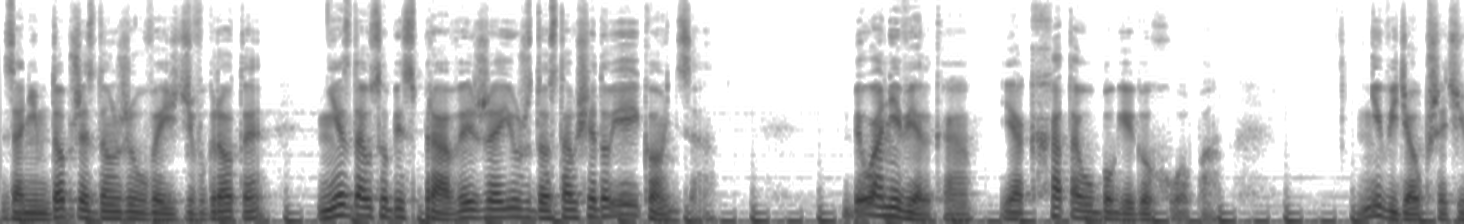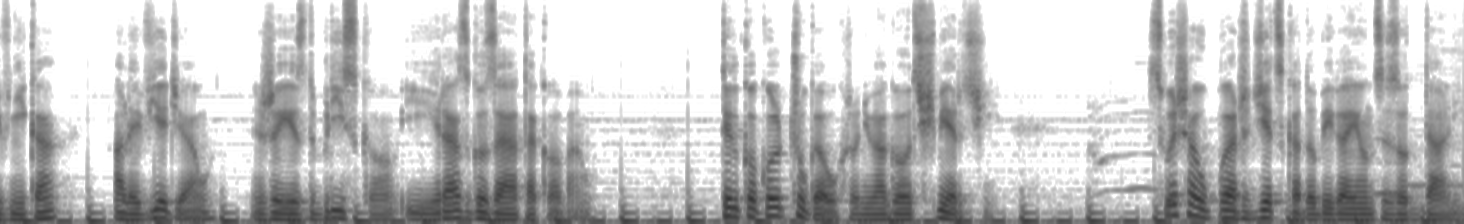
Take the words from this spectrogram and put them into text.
Zanim dobrze zdążył wejść w grotę, nie zdał sobie sprawy, że już dostał się do jej końca. Była niewielka, jak chata ubogiego chłopa. Nie widział przeciwnika, ale wiedział, że jest blisko i raz go zaatakował. Tylko kolczuga uchroniła go od śmierci. Słyszał płacz dziecka dobiegający z oddali.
